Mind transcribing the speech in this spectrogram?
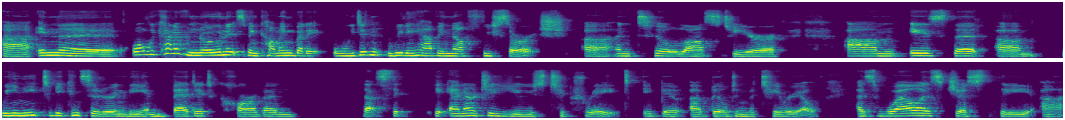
uh, in the well, we kind of known it's been coming, but it, we didn't really have enough research uh, until last year. Um, is that um, we need to be considering the embedded carbon that's the the energy used to create a, bu- a building material, as well as just the uh,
